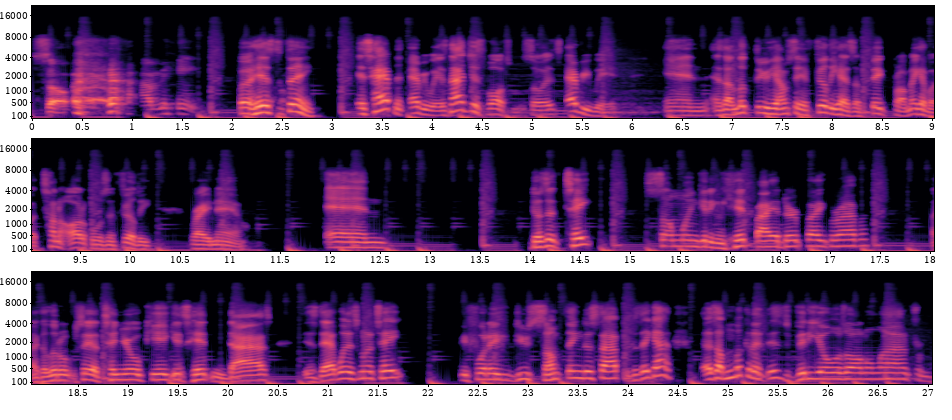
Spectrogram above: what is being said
So, I mean, but here's the thing: it's happening everywhere. It's not just Baltimore, so it's everywhere. And as I look through here, I'm saying Philly has a big problem. I have a ton of articles in Philly right now, and does it take someone getting hit by a dirt bike driver, like a little, say, a 10 year old kid gets hit and dies? Is that what it's going to take before they do something to stop? Because they got, as I'm looking at this video is all online from,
